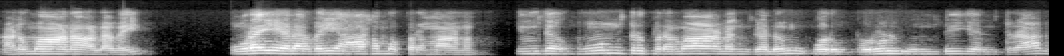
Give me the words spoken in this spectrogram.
அனுமான அளவை உரை அளவை ஆகம பிரமாணம். இந்த மூன்று பிரமாணங்களும் ஒரு பொருள் உண்டு என்றால்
